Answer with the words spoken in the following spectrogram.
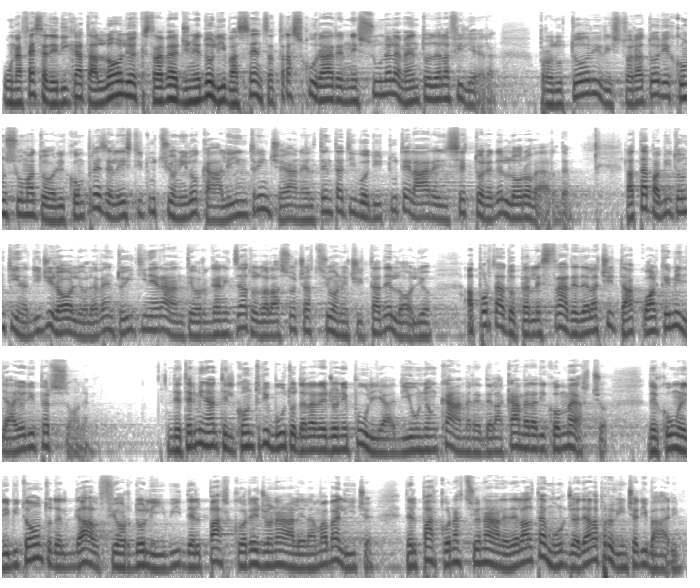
Una festa dedicata all'olio extravergine d'oliva senza trascurare nessun elemento della filiera. Produttori, ristoratori e consumatori, comprese le istituzioni locali in trincea nel tentativo di tutelare il settore dell'oro verde. La tappa bitontina di Girolio, l'evento itinerante organizzato dall'Associazione Città dell'Olio, ha portato per le strade della città qualche migliaio di persone. Determinante il contributo della Regione Puglia, di Union Camere, della Camera di Commercio, del Comune di Bitonto, del Galfior d'Olivi, del Parco regionale Lama Balice, del Parco nazionale dell'Alta Murgia e della provincia di Bari.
